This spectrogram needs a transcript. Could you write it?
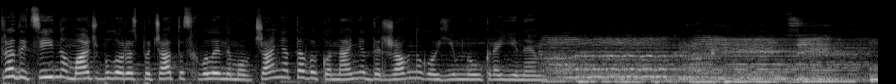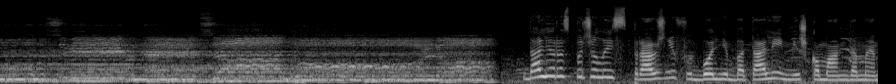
Традиційно матч було розпочато з хвилини мовчання та виконання державного гімну України. Далі розпочались справжні футбольні баталії між командами.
